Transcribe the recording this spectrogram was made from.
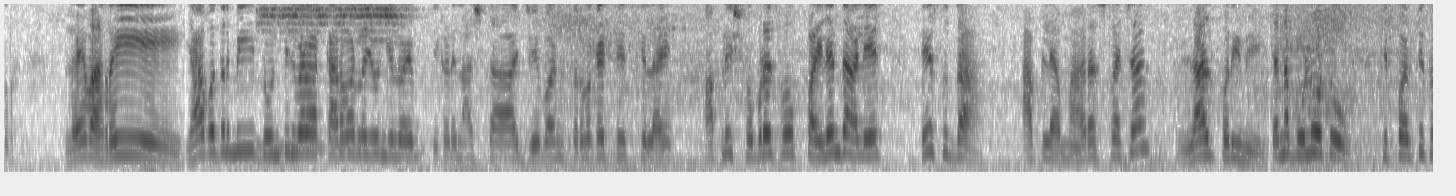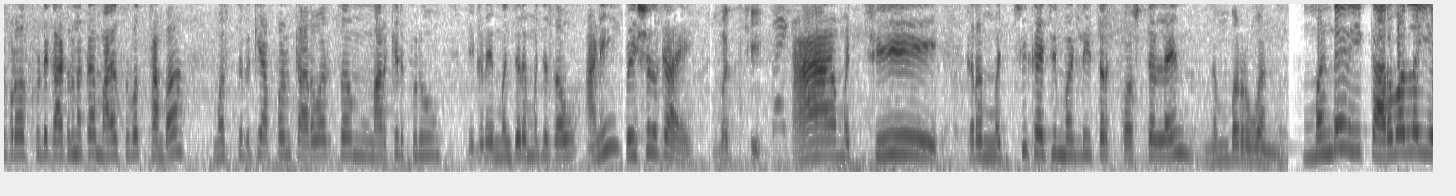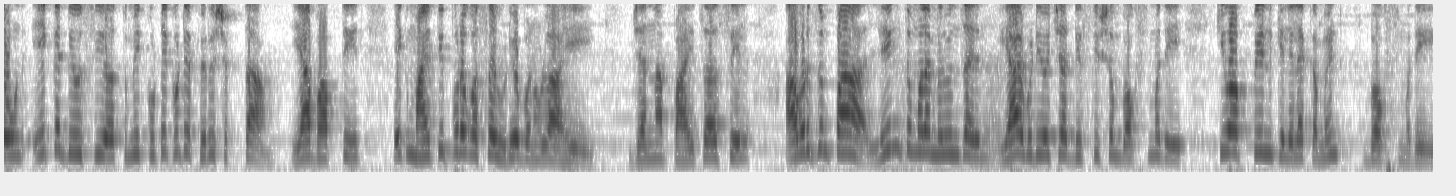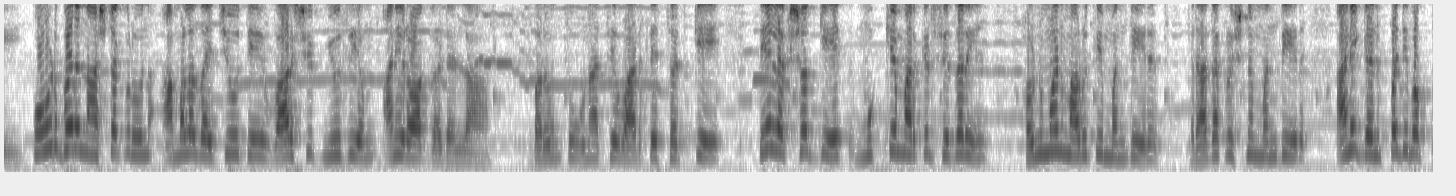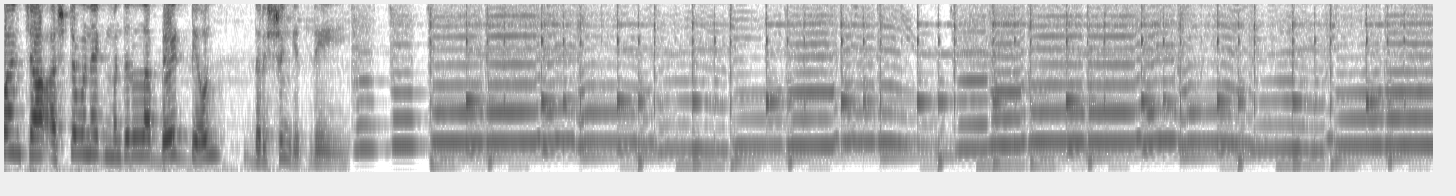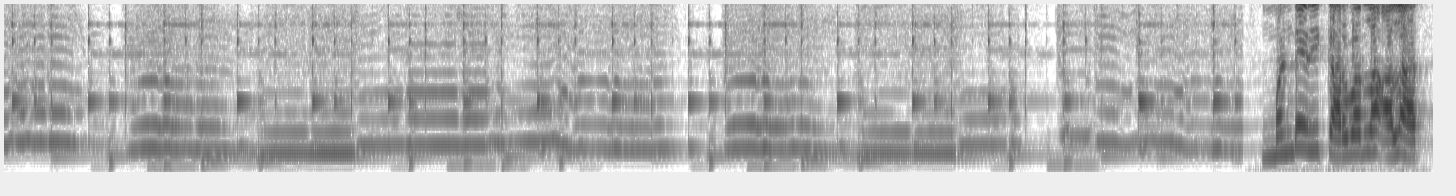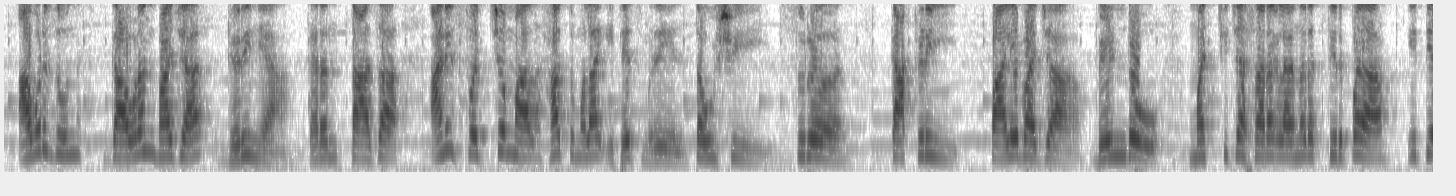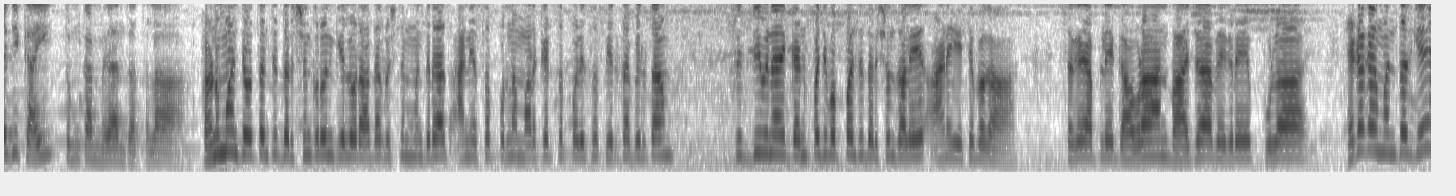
लय भारी. या अगोदर मी दोन तीन वेळा कारवारला येऊन गेलोय. इकडे नाश्ता जेवण सर्व काही टेस्ट केलं आहे. आपले शोभराज भाऊ पहिल्यांदा आले आहेत ते सुद्धा आपल्या महाराष्ट्राच्या लाल परीने त्यांना बोलवतो होतो की परतीचा प्रवास कुठे गाठू नका माझ्यासोबत थांबा. मस्तपैकी आपण कारवारचं मार्केट फिरू. इकडे मंदिरामध्ये जाऊ. आणि स्पेशल काय? मच्छी. हा मच्छी. कारण मच्छी खायची म्हटली तर कोस्टल लाईन नंबर वन मंडेरी कारवारला येऊन एक दिवसीय तुम्ही कुठे कुठे फिरू शकता या बाबतीत एक माहितीपूर्वक असा व्हिडिओ बनवला आहे. ज्यांना पाहायचं असेल आवर्जून पहा लिंक तुम्हाला मिळून जाईल या व्हिडिओच्या डिस्क्रिप्शन बॉक्समध्ये किंवा पिन केलेल्या कमेंट बॉक्समध्ये पोटभर नाश्ता करून आम्हाला जायचे होते वारशिप म्युझियम आणि रॉक गार्डनला परंतु उन्हाचे वाढते चटके ते लक्षात घेत मुख्य मार्केट शेजारील हनुमान मारुती मंदिर राधाकृष्ण मंदिर आणि गणपती बाप्पांच्या अष्टविनायक मंदिराला भेट देऊन दर्शन घेतले. मंडेरी कारवारला आलात आवर्जून गावरान भाज्या घरी न्या कारण ताजा आणि स्वच्छ माल हा तुम्हाला इथेच मिळेल. तवशी सुरण काकडी पालेभाज्या भेंडो मच्छीच्या साराक लागणारा तिरपळा इत्यादी काही तुमका मिळान जातला. हनुमान देवतांचे दर्शन करून गेलो राधाकृष्ण मंदिरात आणि असं पूर्ण मार्केटचा परिसर फिरता फिरता सिद्धिविनायक गणपती बाप्पांचे दर्शन झाले. आणि येथे बघा सगळे आपले गावरान भाज्या वगैरे फुलं हे का काय म्हणतात गे?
